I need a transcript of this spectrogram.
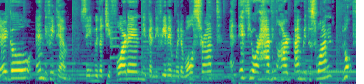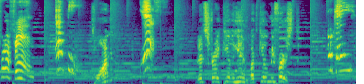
there you go, and defeat him. Same with the Chief Warden, you can defeat him with a wall strat. And if you are having a hard time with the Swan, look for a friend. Swan? Yes. Let's try killing him, but kill me first. Okay.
